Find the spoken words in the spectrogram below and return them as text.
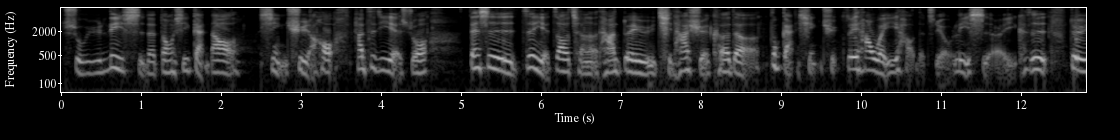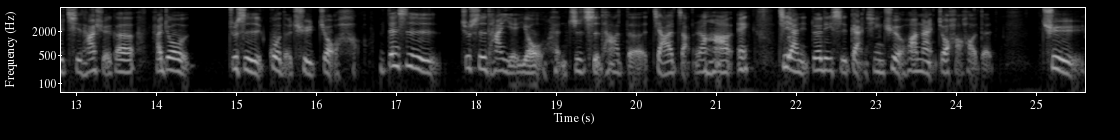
属于历史的东西感到兴趣，然后他自己也说。但是这也造成了他对于其他学科的不感兴趣，所以他唯一好的只有历史而已。可是对于其他学科，他就就是过得去就好。但是就是他也有很支持他的家长，让他哎，既然你对历史感兴趣的话，那你就好好的去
